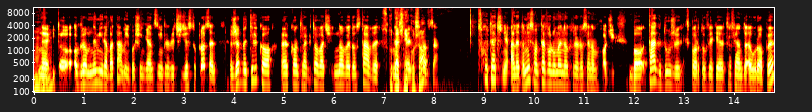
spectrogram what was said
mhm. i to ogromnymi rabatami, bo sięgającymi prawie 30%, żeby tylko kontraktować nowe dostawy. Skutecznie kuszą? Surowca. Skutecznie, ale to nie są te wolumeny, o które Rosjanom chodzi, bo tak dużych eksportów, jakie trafiają do Europy,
